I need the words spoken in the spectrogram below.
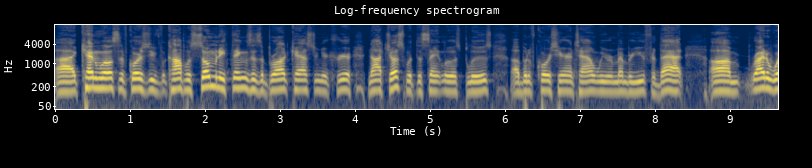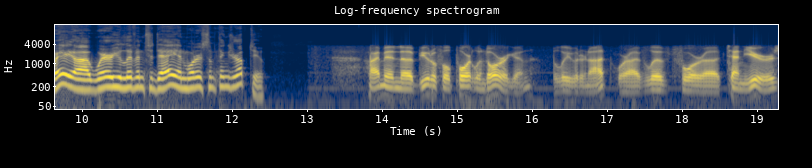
uh, Ken Wilson, of course, you've accomplished so many things as a broadcaster in your career, not just with the St. Louis Blues, uh, but of course here in town, we remember you for that. Um, right away, uh, where are you living today, and what are some things you're up to? I'm in uh, beautiful Portland, Oregon, believe it or not, where I've lived for uh, 10 years.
